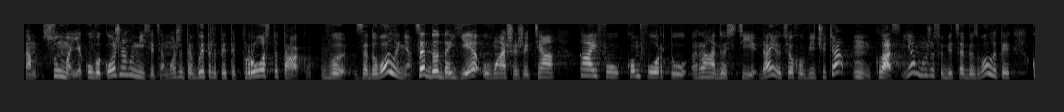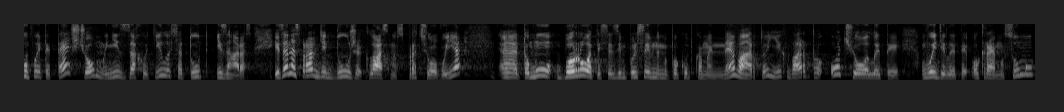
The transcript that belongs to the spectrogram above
там сума, яку ви кожного місяця можете витратити просто так в задоволення, це додає у ваше життя кайфу, комфорту, радості, да, і оцього відчуття М, клас, я можу собі це дозволити купити те, що мені захотілося тут і зараз. І це насправді дуже класно спрацьовує. Е, тому боротися з імпульсивними покупками не варто, їх варто очолити, виділити окрему суму,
